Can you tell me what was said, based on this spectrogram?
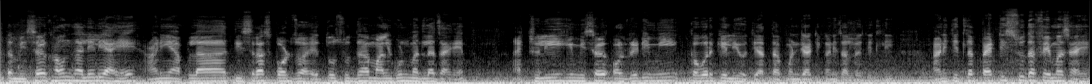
आता मिसळ खाऊन झालेली आहे आणि आपला तिसरा स्पॉट जो आहे तो सुद्धा मालगुणमधलाच आहे. ॲक्च्युली ही मिसळ ऑलरेडी मी कवर केली होती आता आपण ज्या ठिकाणी चाललो आहे तिथली. आणि तिथलं पॅटीससुद्धा फेमस आहे.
